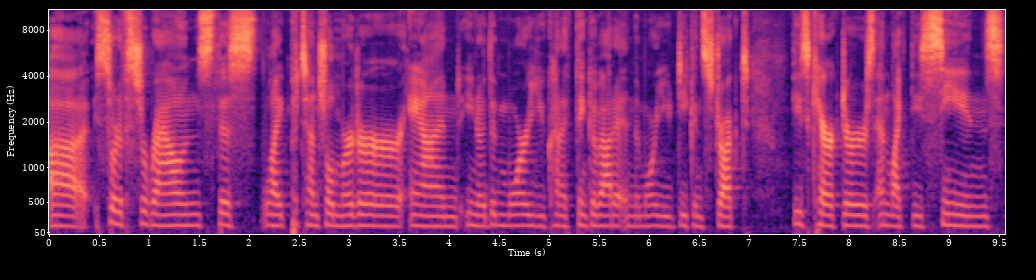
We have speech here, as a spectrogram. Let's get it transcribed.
uh, sort of surrounds this like potential murder and you know the more you kind of think about it and the more you deconstruct these characters and like these scenes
